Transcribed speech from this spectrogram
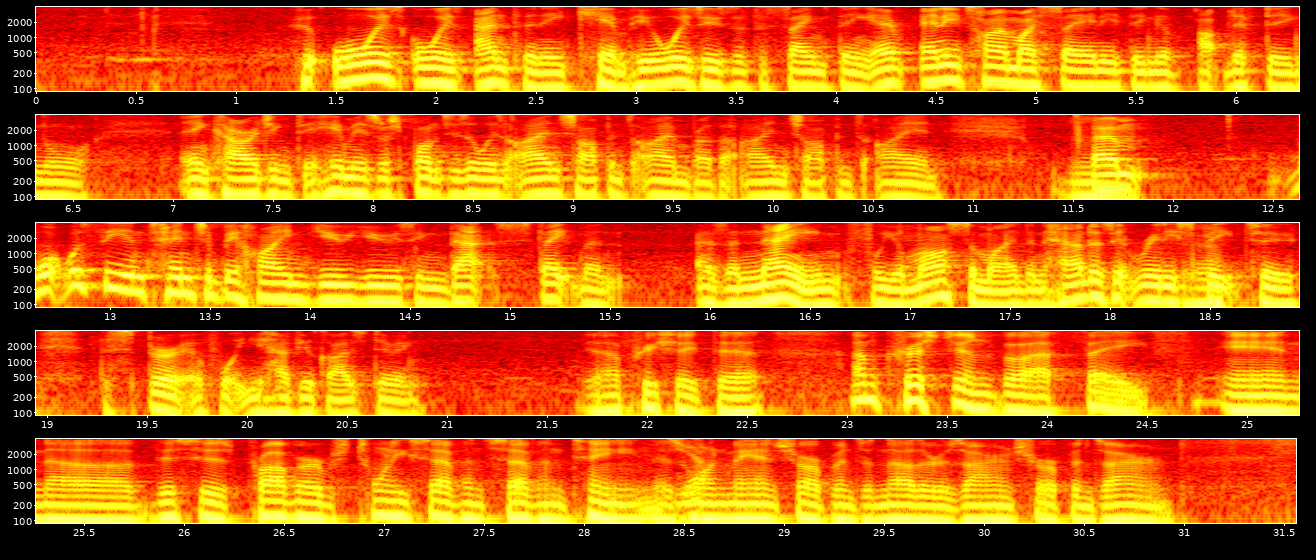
who always, always, Anthony Kim, he always uses the same thing. Anytime I say anything of uplifting or encouraging to him, his response is always iron sharpens iron, brother, iron sharpens iron. Um, what was the intention behind you using that statement as a name for your mastermind, and how does it really speak to the spirit of what you have your guys doing? Yeah, I appreciate that. I'm Christian by faith, and uh, this is Proverbs 27 17. As Yep. one man sharpens another, as iron sharpens iron.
